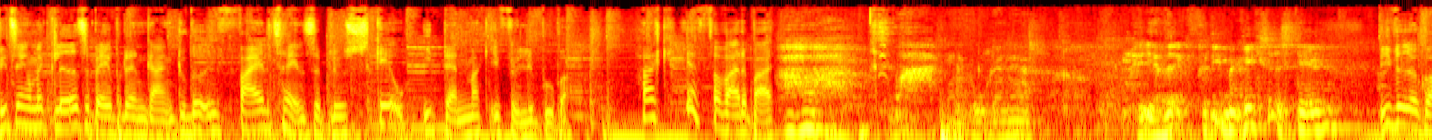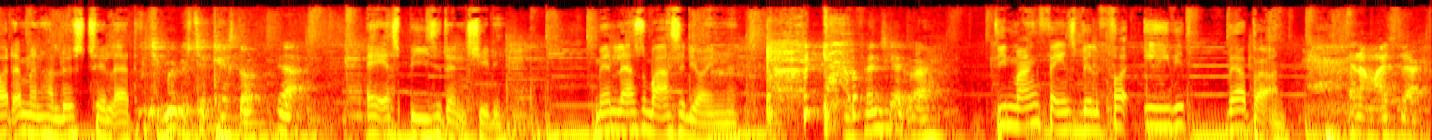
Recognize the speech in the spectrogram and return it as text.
Vi tænker med glæde tilbage på den gang, du ved, en fejltagelse blev skæv i Danmark ifølge Bubber. Hold kæft, hvor var det bare. wow, den er god, den her. Jeg ved ikke, fordi man kan ikke sidde stille. Vi ved jo godt, at man har lyst til at, Så man har lyst til at kaste op. Ja. af at spise den chili. Men lad os nu bare sætte i øjnene. Hvad fanden skal jeg gøre? Dine mange fans vil for evigt være børn. Han er meget stærk.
